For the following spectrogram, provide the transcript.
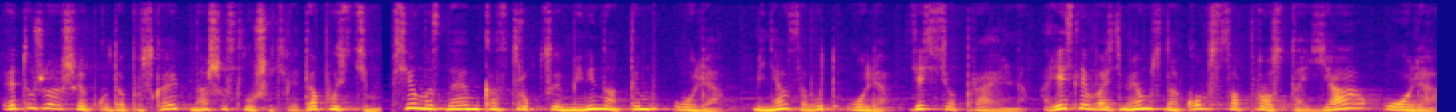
Эту же ошибку допускают наши слушатели. Допустим, все мы знаем конструкцию Менина «тым Оля». Меня зовут Оля. Здесь все правильно. А если возьмем знакомство просто «я Оля»,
